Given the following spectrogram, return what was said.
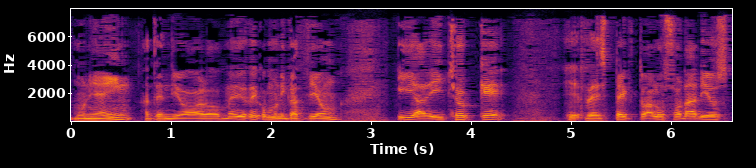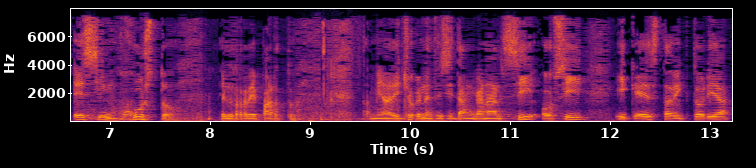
Muniain atendió a los medios de comunicación y ha dicho que eh, respecto a los horarios es injusto el reparto. También ha dicho que necesitan ganar sí o sí y que esta victoria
